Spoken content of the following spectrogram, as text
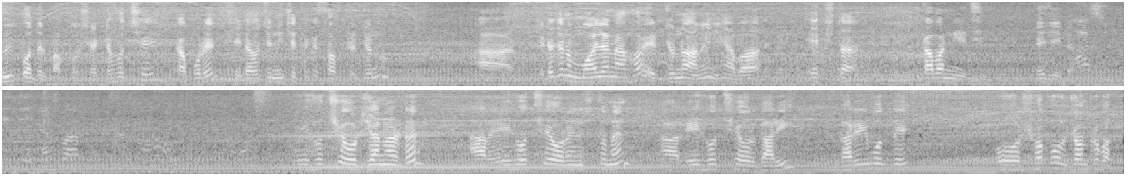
দুই পদের পাপোশ একটা হচ্ছে কাপড়ের, সেটা হচ্ছে নিচে থেকে সফটের জন্য। আর এটা যেন ময়লা না হয়, এর জন্য আমি আবার এক্সট্রা কাবার নিয়েছি। এই যে এটা। এই হচ্ছে ওর জেনারেটর আর এই হচ্ছে ওর ইনস্ট্রুমেন্ট আর এই হচ্ছে ওর গাড়ি। গাড়ির মধ্যে ওর সকল যন্ত্রপাতি।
